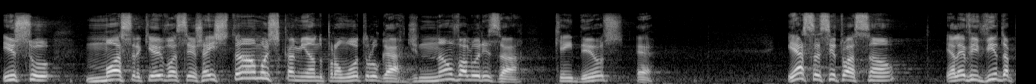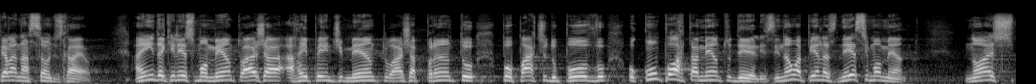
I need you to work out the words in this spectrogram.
isso mostra que eu e você já estamos caminhando para um outro lugar de não valorizar quem Deus é. Essa situação, ela é vivida pela nação de Israel. Ainda que nesse momento haja arrependimento, haja pranto por parte do povo, o comportamento deles, e não apenas nesse momento, nós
